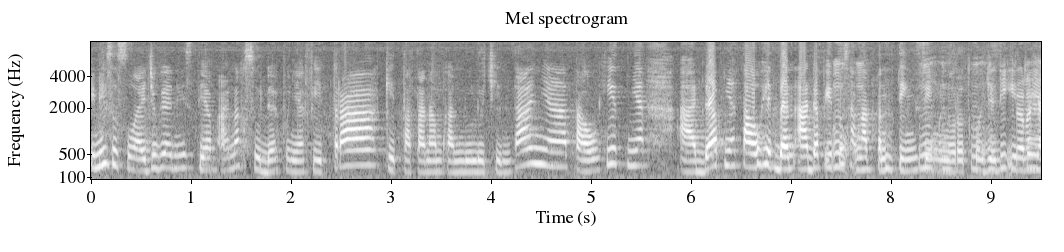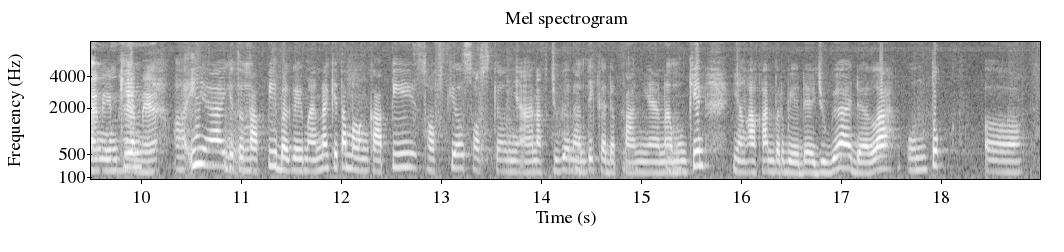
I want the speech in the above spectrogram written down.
ini sesuai juga nih setiap anak sudah punya fitrah, kita tanamkan dulu cintanya, tauhidnya, adabnya, tauhid dan adab itu sangat penting sih menurutku. Jadi itu yang mungkin hand ya. Uh, iya gitu, tapi bagaimana kita melengkapi soft skill soft skillnya anak juga nanti ke depannya. Nah mungkin yang akan berbeda juga adalah untuk uh,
